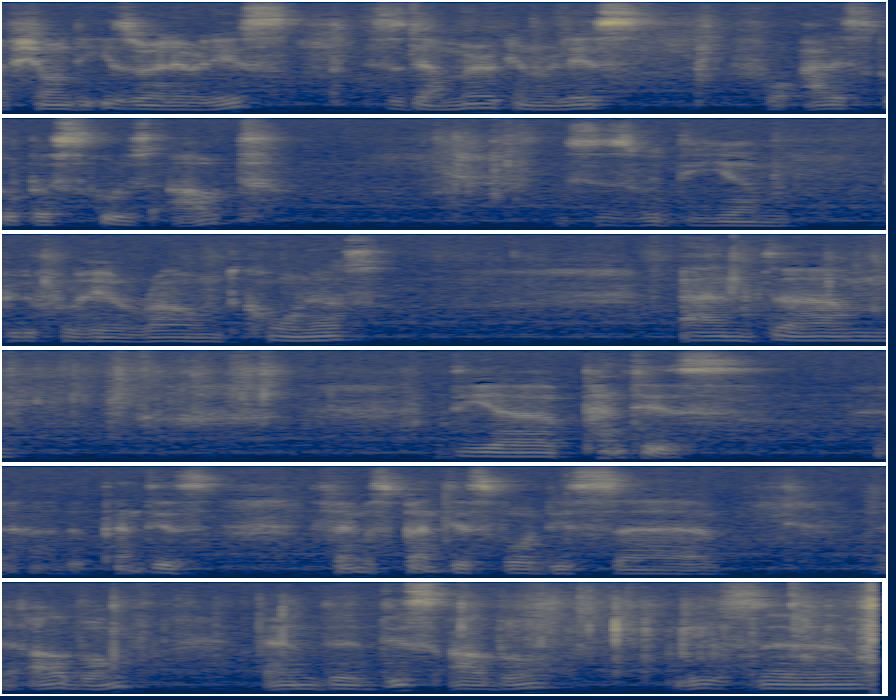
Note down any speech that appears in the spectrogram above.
I've shown the Israeli release. This is the American release for Alice Cooper Schools Out. This is with the um, beautiful here round corners. And um, the uh, panties, the panties, famous panties for this uh, uh, album. And uh, this album is uh,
